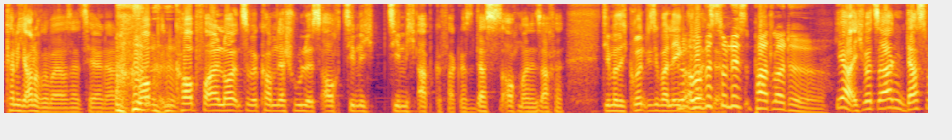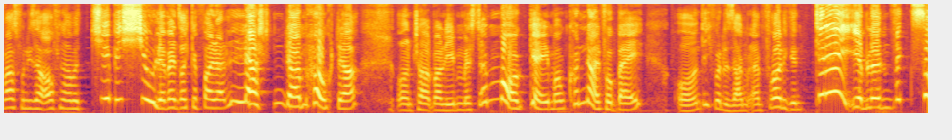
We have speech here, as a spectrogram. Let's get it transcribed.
kann ich auch noch drüber was erzählen. Einen Korb, einen Korb vor allen Leuten zu bekommen in der Schule ist auch ziemlich, ziemlich abgefuckt. Also das ist auch mal eine Sache, die man sich gründlich überlegen Ja, aber sollte. bis zum nächsten Part, Leute. Ja, ich würde sagen, das war's von dieser Aufnahme. Chippy Schule, wenn es euch gefallen hat, lasst einen Daumen hoch da. Und schaut mal lieben Mr. More Game am Kanal vorbei. Und ich würde sagen, mit einem freundlichen Tschüss, ihr blöden Wichser,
